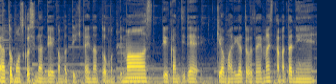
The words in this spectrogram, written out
あともう少しなんで頑張っていきたいなと思ってます。っていう感じで今日もありがとうございました。またね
